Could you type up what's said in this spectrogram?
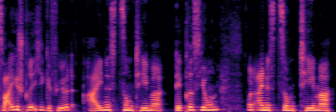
zwei Gespräche geführt. Eines zum Thema Depression und eines zum Thema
